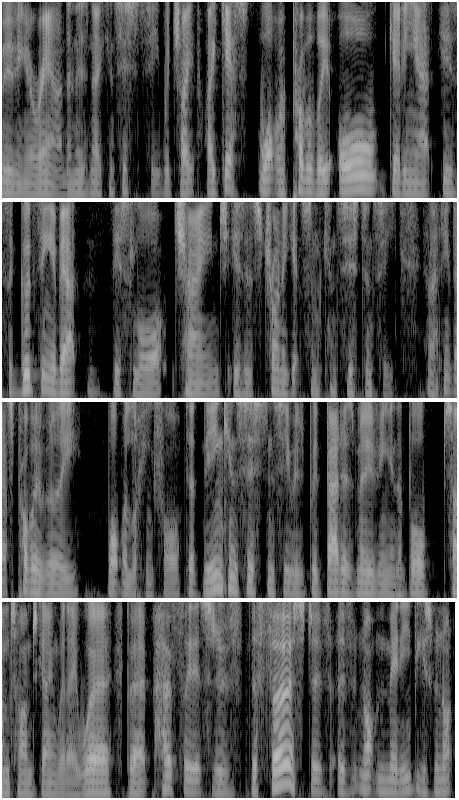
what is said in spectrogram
moving around and there's no consistency, which I, I guess what we're probably all getting at is the good thing about this law change is it's trying to get some consistency. And I think that's probably what we're looking for. That the inconsistency with, with batters moving and the ball sometimes going where they were, but hopefully it's sort of the first of, of not many because we're not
